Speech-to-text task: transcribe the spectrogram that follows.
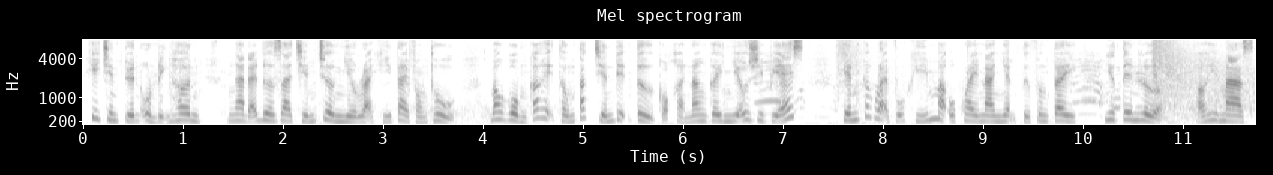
khi chiến tuyến ổn định hơn, Nga đã đưa ra chiến trường nhiều loại khí tài phòng thủ, bao gồm các hệ thống tác chiến điện tử có khả năng gây nhiễu GPS, khiến các loại vũ khí mà Ukraine nhận từ phương Tây như tên lửa, pháo HIMARS,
